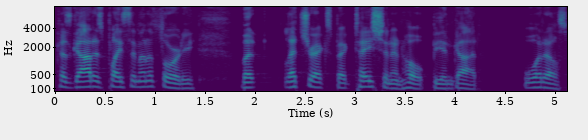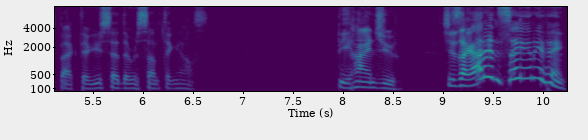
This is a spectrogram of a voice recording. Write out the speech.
because God has placed them in authority, but let your expectation and hope be in God. What else back there? You said there was something else. Behind you. She's like, I didn't say anything.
